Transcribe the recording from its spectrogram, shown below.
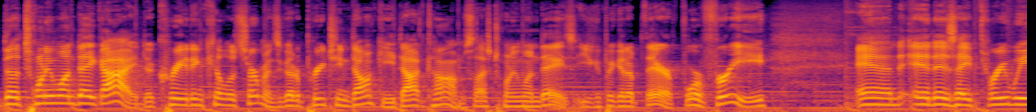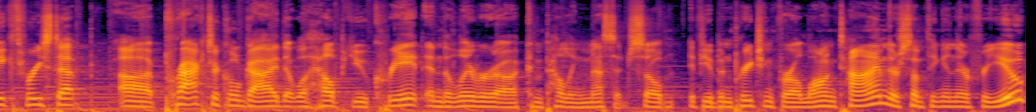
the 21 day guide to creating killer sermons. Go to preachingdonkey.com slash 21 days. You can pick it up there for free. And it is a three week, three step uh, practical guide that will help you create and deliver a compelling message. So, if you've been preaching for a long time, there's something in there for you.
